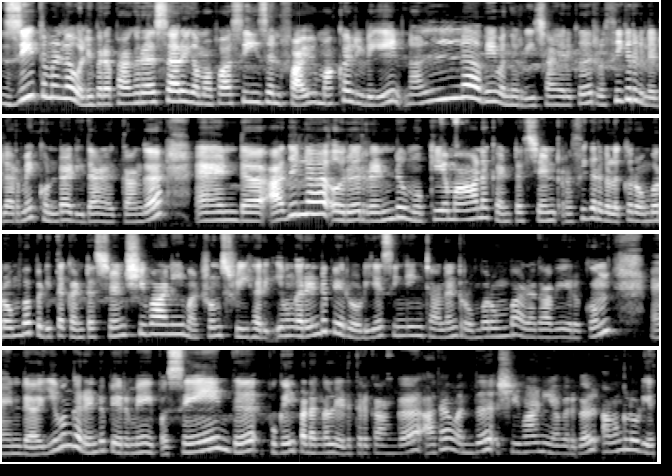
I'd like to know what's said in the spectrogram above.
ஜீ தமிழில் ஒளிபரப்பாகிற சரிகமபா சீசன் ஃபைவ் மக்களிடையே நல்லாவே வந்து ரீச் ஆகிருக்கு ரசிகர்கள் எல்லாருமே கொண்டாடி தான் இருக்காங்க அண்ட் அதில் ஒரு ரெண்டு முக்கியமான கண்டஸ்டன்ட் ரசிகர்களுக்கு ரொம்ப ரொம்ப பிடித்த கண்டஸ்டன்ட் ஷிவானி மற்றும் ஸ்ரீஹரி. இவங்க ரெண்டு பேருடைய சிங்கிங் டேலண்ட் ரொம்ப ரொம்ப அழகாகவே இருக்கும். அண்ட் இவங்க ரெண்டு பேருமே இப்போ சேர்ந்து புகைப்படங்கள் எடுத்திருக்காங்க. அதை வந்து ஷிவானி அவர்கள் அவங்களுடைய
